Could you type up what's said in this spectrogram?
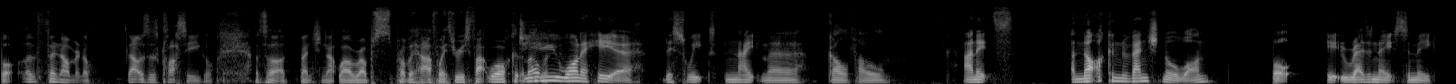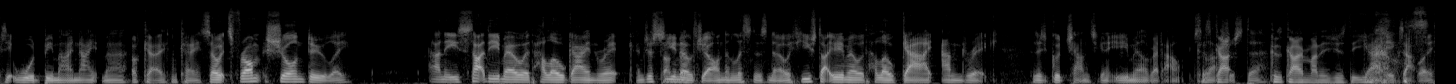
but uh, phenomenal. That was his class eagle. I thought I'd mention that while Rob's probably halfway through his fat walk at the Do moment. you want to hear this week's nightmare golf hole? And it's a, not a conventional one, it resonates to me because it would be my nightmare. Okay. Okay, so it's from Sean Dooley. And he started the email with hello, Guy and Rick. And just so you know, Standard. John, and listeners know, if you start your email with hello, Guy and Rick, there's a good chance you're going to get your email read out. Because that's Guy, just uh, Guy manages the email. exactly.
